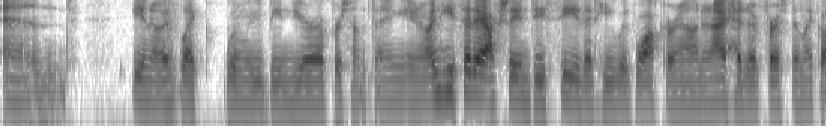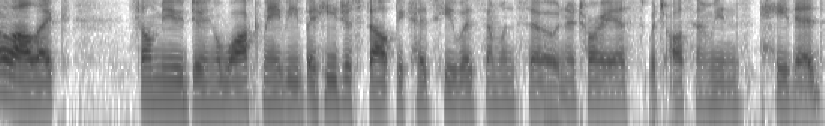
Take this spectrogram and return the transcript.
and you know, if like when we would be in Europe or something, you know, and he said actually in DC that he would walk around and I had at first been like, Oh, I'll like film you doing a walk maybe, but he just felt because he was someone so notorious, which also means hated,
